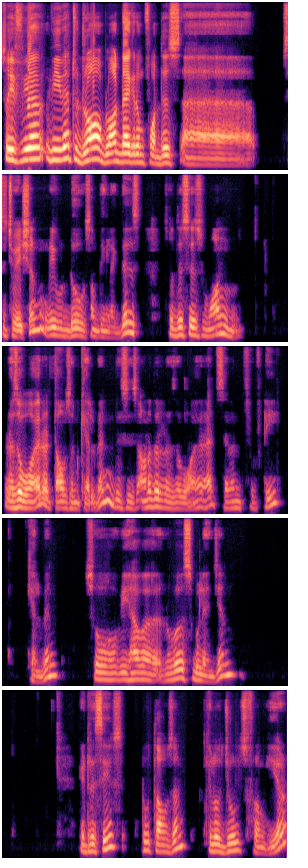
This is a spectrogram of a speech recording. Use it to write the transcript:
So, if we, are, we were to draw a block diagram for this uh, situation, we would do something like this. So, this is one reservoir at 1000 Kelvin, this is another reservoir at 750 Kelvin. So, we have a reversible engine, it receives 2000 kilojoules from here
